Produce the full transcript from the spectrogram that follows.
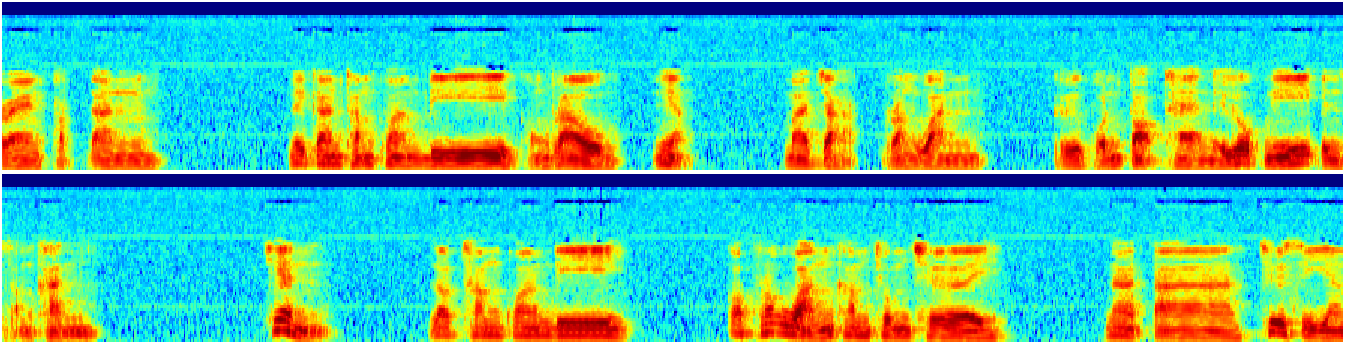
แรงผลักดัน ในการทำความดีของเราเนี่ยมาจากรางวัล หรือผลตอบแทนในโลกนี้เป็นสำคัญ เช่น เราทำความดี ก็เพราะหวังคำชมเชย หน้าตา ชื่อเสียง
